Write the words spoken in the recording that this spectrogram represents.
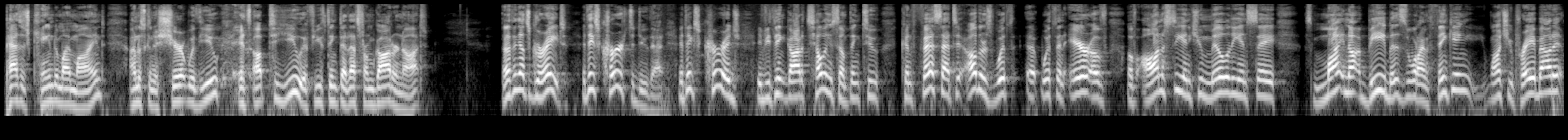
passage came to my mind. I'm just going to share it with you. It's up to you if you think that that's from God or not. And I think that's great. It takes courage to do that. It takes courage if you think God is telling something to confess that to others with, uh, with an air of, of honesty and humility and say, This might not be, but this is what I'm thinking. Why don't you pray about it?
